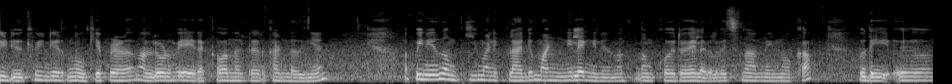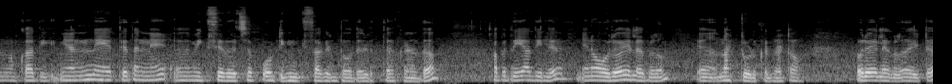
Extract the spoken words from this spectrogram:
വീഡിയോയ്ക്ക് വേണ്ടി എടുത്ത് നോക്കിയപ്പോഴാണ് നല്ലോണം വേരൊക്കെ വന്നിട്ട് കണ്ടത് ഞാൻ. അപ്പം ഇനി നമുക്ക് ഈ മണിപ്ലാന്റ് മണ്ണിൽ എങ്ങനെയാണ് നമുക്ക് ഓരോ ഇലകൾ വെച്ച് നന്ദി നോക്കാം. ഇതേ നമുക്ക് അധികം ഞാൻ നേരത്തെ തന്നെ മിക്സ് ചെയ്ത് വെച്ച പോട്ടിങ് മിക്സ് കേട്ടോ അത് എടുത്തേക്കണത് അപ്പോൾ ഇതേ അതിൽ ഞാൻ ഓരോ ഇലകളും നട്ടു കൊടുക്കുന്നുണ്ട് കേട്ടോ ഓരോ ഇലകളായിട്ട്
